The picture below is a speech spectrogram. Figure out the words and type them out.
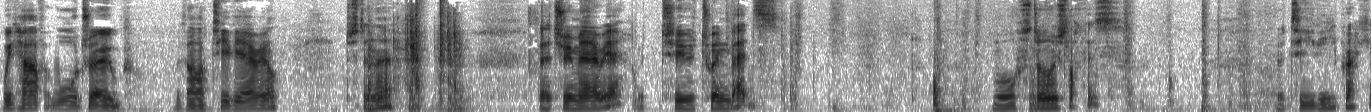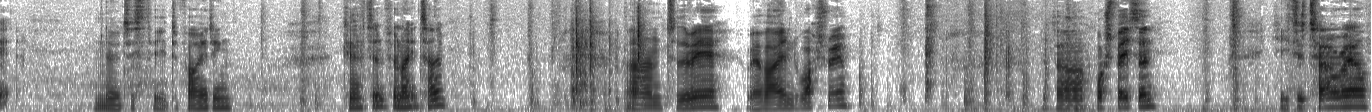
we have a wardrobe with our TV aerial just in there. Bedroom area with two twin beds. More storage lockers. A TV bracket. Notice the dividing curtain for night time. And to the rear we have our washroom with our wash basin heated towel rail,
